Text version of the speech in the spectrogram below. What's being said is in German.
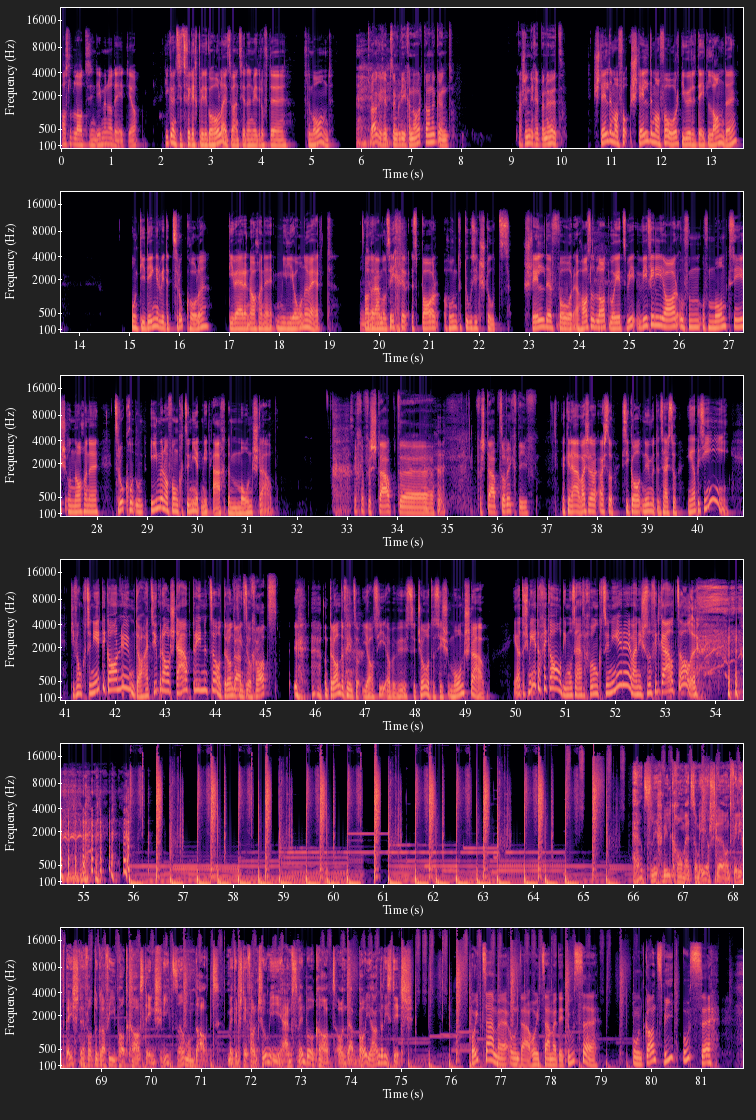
Hasselblatt sind immer noch dort, ja. Die können sie jetzt vielleicht wieder holen, jetzt wenn sie dann wieder auf den, auf den Mond. Die Frage ist, ob sie am gleichen Ort hingehen. Wahrscheinlich eben nicht. Stell dir, mal vor, stell dir mal vor, die würden dort landen und die Dinger wieder zurückholen, die wären nachher Millionen wert. Oder Ja. einmal sicher ein paar hunderttausend Stutz. Stell dir vor, ein Hasselblatt, wo jetzt wie, wie viele Jahre auf dem, auf dem Mond war und nachher zurückkommt und immer noch funktioniert mit echtem Mondstaub. Sicher verstaubt, äh, verstaubt subjektiv. Ja genau, weißt du, weißt du so, sie geht nicht mehr, dann sagst du so, ja aber sie, die funktioniert ja gar nicht mehr, da hat sie überall Staub drin und so. Und der andere findet so Kratz. und der andere findet so, ja sie, aber wir wissen schon, das ist Mondstaub. Ja, das ist mir doch egal, die muss einfach funktionieren, wenn ich so viel Geld zahle. Herzlich willkommen zum ersten und vielleicht besten Fotografie-Podcast in Schweizer Mundart. Mit dem Stefan Tschumi, dem Sven Burkhardt und dem Bojan Ristic. Hoi zusammen und auch hoi zusammen dort draussen. Und ganz weit aussen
